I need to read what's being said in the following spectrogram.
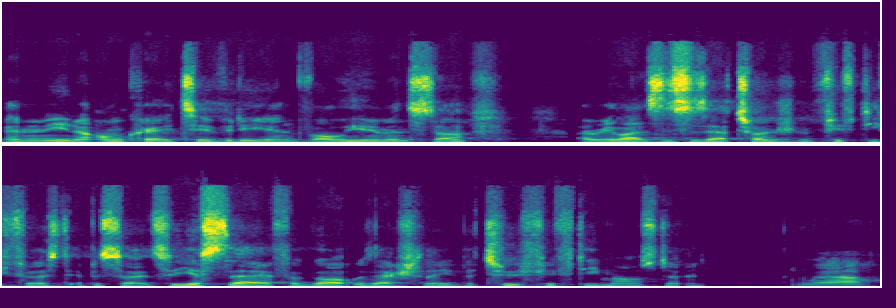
And you know, on creativity and volume and stuff. I realized this is our 251st episode. So yesterday I forgot was actually the 250 milestone. wow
